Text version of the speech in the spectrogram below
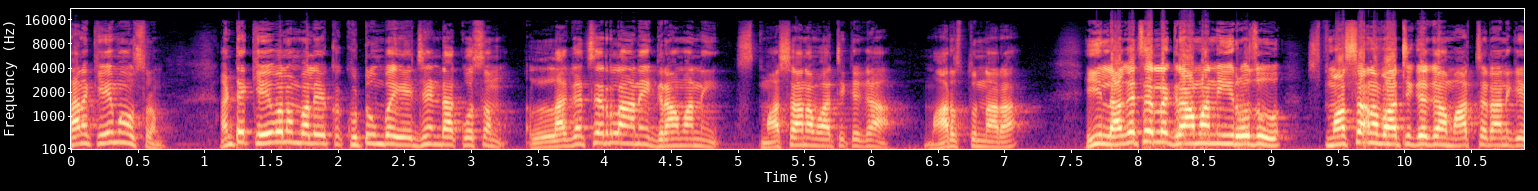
తనకేం అవసరం? అంటే కేవలం వాళ్ళ యొక్క కుటుంబ ఎజెండా కోసం లగచెర్ల అనే గ్రామాన్ని శ్మశాన వాటికగా మారుస్తున్నారా? ఈ లగచెర్ల గ్రామాన్ని ఈరోజు శ్మశాన వాటికగా మార్చడానికి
